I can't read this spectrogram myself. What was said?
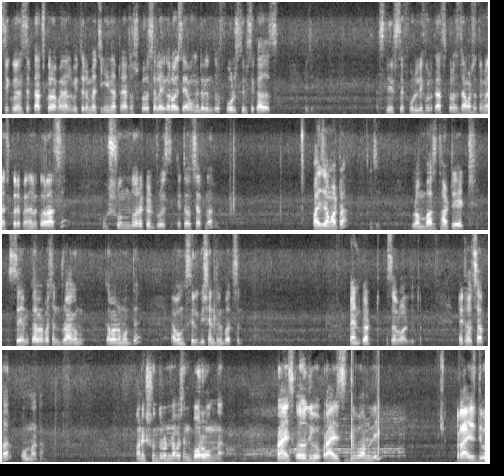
সিকোয়েন্সের কাজ করা প্যানেল ভিতরে ম্যাচিং ইনারটা অ্যাটাচ করে সেলাই করা হয়েছে এবং এটা কিন্তু ফুল স্লিপসে কাজ আছে। এই যে স্লিপসে ফুললি ফুল কাজ করা আছে জামার সাথে ম্যাচ করে প্যানেল করা আছে। খুব সুন্দর একটা ড্রেস এটা হচ্ছে আপনার পায়জামাটা। এই যে, লম্বা আছে থার্টি এইট সেম কালার পাচ্ছেন ড্রাগন কালারের মধ্যে এবং সিল্কি স্যান্টেন পাচ্ছেন। প্যান্ট কাট সালোয়ার যেটা। এটা হচ্ছে আপনার ওড়নাটা। অনেক সুন্দর ওড়না পাচ্ছেন, বড় ওড়না। প্রাইস কত দিব? প্রাইস দিব অনলি প্রাইস দিব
